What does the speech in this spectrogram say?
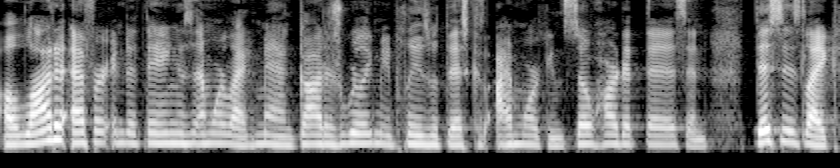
a lot of effort into things and we're like, man, God is really gonna be pleased with this because I'm working so hard at this. And this is like,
